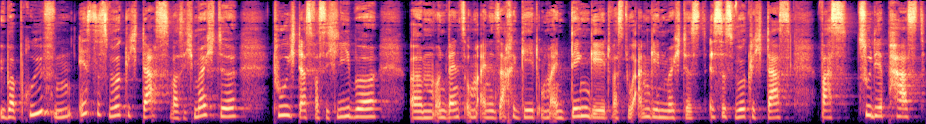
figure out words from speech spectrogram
überprüfen, ist es wirklich das, was ich möchte? Tue ich das, was ich liebe? Ähm, und wenn es um eine Sache geht, um ein Ding geht, was du angehen möchtest, ist es wirklich das, was zu dir passt?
